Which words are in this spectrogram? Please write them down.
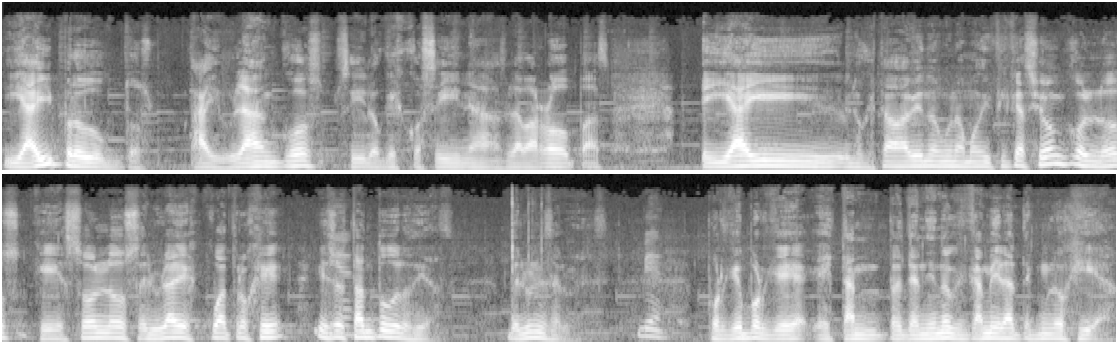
Y hay productos, hay blancos, ¿sí? lo que es cocinas, lavarropas, y hay lo que estaba viendo en una modificación con los que son los celulares 4G, y esos Bien. están todos los días, de lunes a lunes. Bien. ¿Por qué? Porque están pretendiendo que cambie la tecnología.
